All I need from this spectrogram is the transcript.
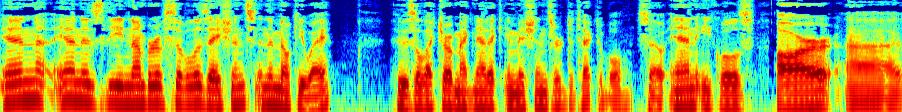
N, N is the number of civilizations in the Milky Way whose electromagnetic emissions are detectable. So N equals R uh,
